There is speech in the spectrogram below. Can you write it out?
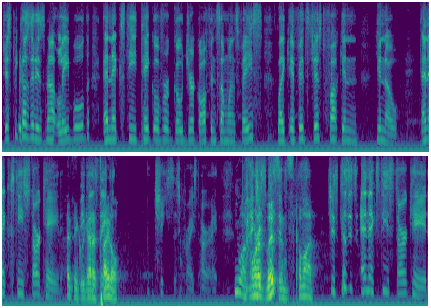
Just because it is not labeled NXT takeover go jerk off in someone's face, like if it's just fucking, you know, NXT Starrcade. I think we got a because they- title. Jesus Christ! All right. You want more listens? Come on. Just because it's NXT Starrcade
